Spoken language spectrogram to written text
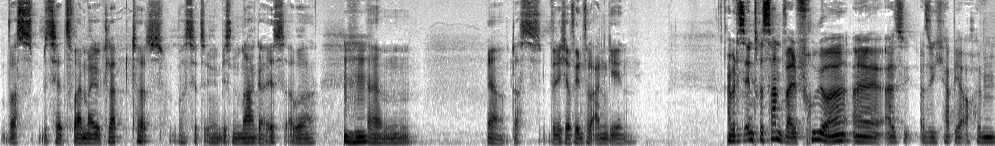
was bisher zweimal geklappt hat, was jetzt irgendwie ein bisschen mager ist, aber ähm, ja, das will ich auf jeden Fall angehen. Aber das ist interessant, weil früher, also, also ich habe ja auch im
